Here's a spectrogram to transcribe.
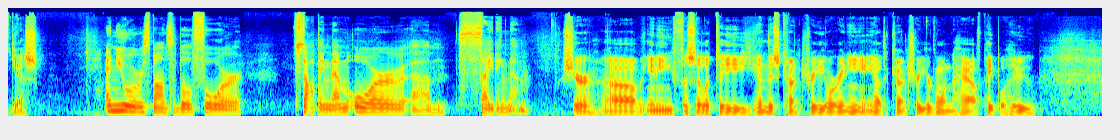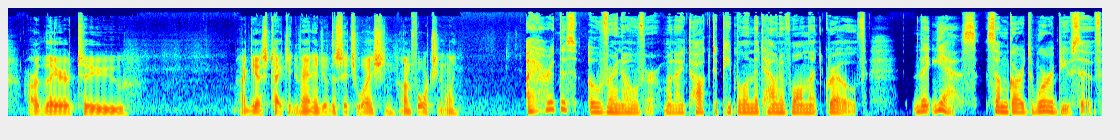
Yes. And you were responsible for stopping them or um, citing them. Sure. Uh, any facility in this country or in any other country, you're going to have people who are there to, I guess, take advantage of the situation, unfortunately. I heard this over and over when I talked to people in the town of Walnut Grove that yes, some guards were abusive,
